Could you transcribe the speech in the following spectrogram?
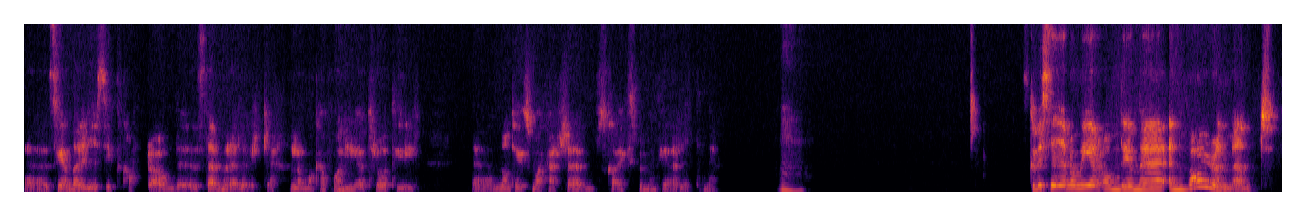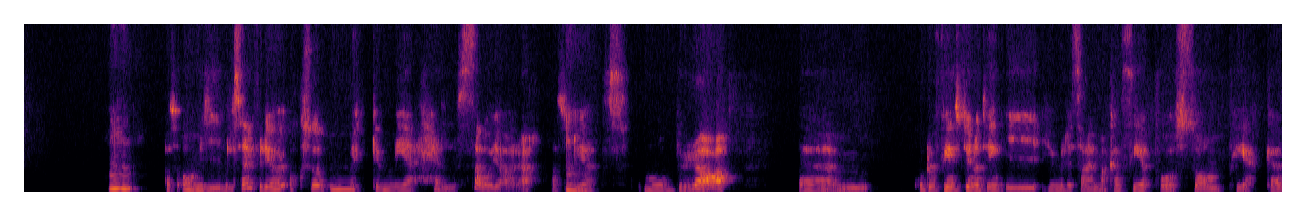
eh, senare i sitt karta om det stämmer eller icke. Eller om man kan få en Mm. ledtråd till eh, någonting som man kanske ska experimentera lite med. Mm. Ska vi säga något mer om det med environment? Mm. Alltså omgivelser, för det har ju också mycket med hälsa att göra. Alltså det Mm. att må bra. Ehm, och då finns det ju någonting i human design man kan se på som pekar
